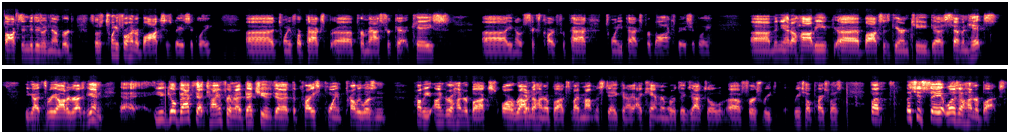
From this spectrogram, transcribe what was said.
boxes individually numbered. So it's 2,400 boxes basically. Uh, 24 packs uh, per master ca- case. Uh, you know, six cards per pack, 20 packs per box basically. Um, then you had a hobby uh, boxes guaranteed uh, seven hits. You got three autographs. Again, uh, you go back to that time frame, and I bet you that the price point probably wasn't probably under 100 bucks or around Yeah. 100 bucks, if I'm not mistaken. I, I can't remember what the exact uh, first re- retail price was, but let's just say it was 100 bucks.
